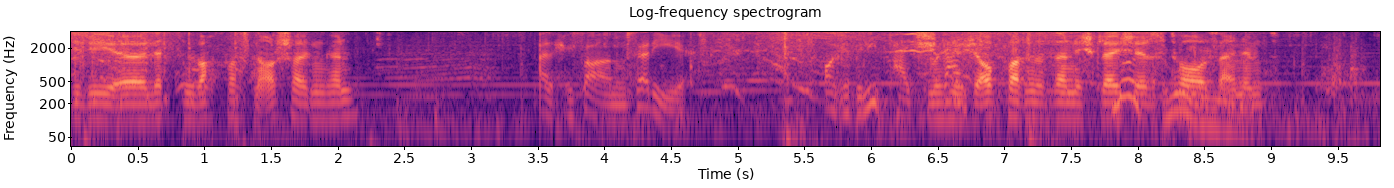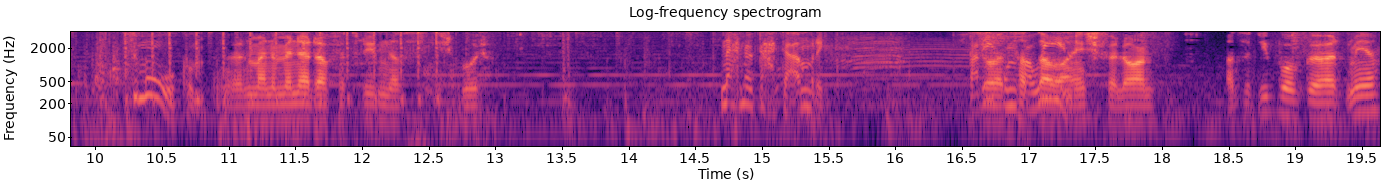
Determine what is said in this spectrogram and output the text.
sie die äh, letzten Wachposten ausschalten können. Eure Beliebtheit steigt. Ich möchte nicht aufpassen, dass er nicht gleich das Tor aus einnimmt. Werden meine Männer da vertrieben, das ist nicht gut. So, jetzt hat er aber eigentlich verloren. Also die Burg gehört mir.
